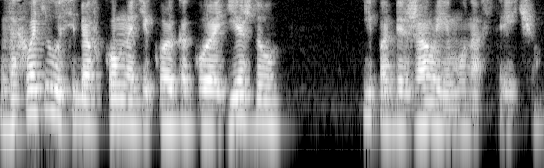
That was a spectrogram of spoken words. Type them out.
захватил у себя в комнате кое-какую одежду и побежал ему навстречу.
